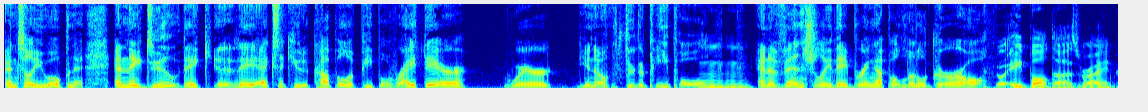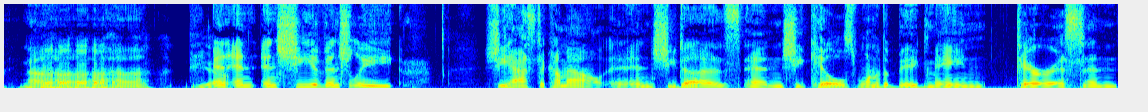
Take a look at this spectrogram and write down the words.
until you open it. And they do. They they execute a couple of people right there where you know through the peephole and eventually they bring up a little girl. Well, eight ball does, right? Uh-huh, yeah. and and and she eventually she has to come out and she does and she kills one of the big main terrorists and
